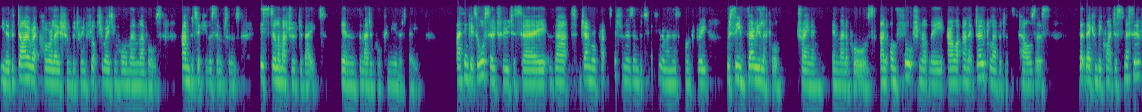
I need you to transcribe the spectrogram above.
you know, the direct correlation between fluctuating hormone levels and particular symptoms is still a matter of debate in the medical community. I think it's also true to say that general practitioners, in particular in this country, receive very little training in menopause. And unfortunately, our anecdotal evidence tells us that they can be quite dismissive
